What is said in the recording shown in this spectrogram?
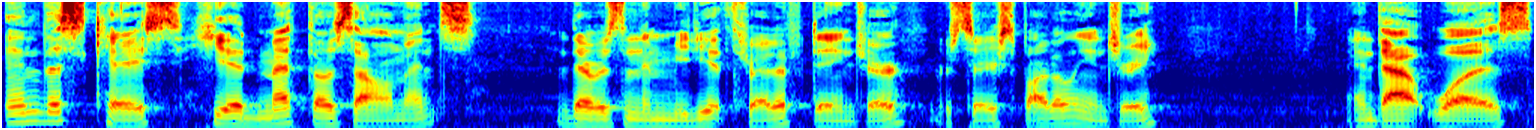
In this case, he had met those elements. There was an immediate threat of danger or serious bodily injury, and that was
